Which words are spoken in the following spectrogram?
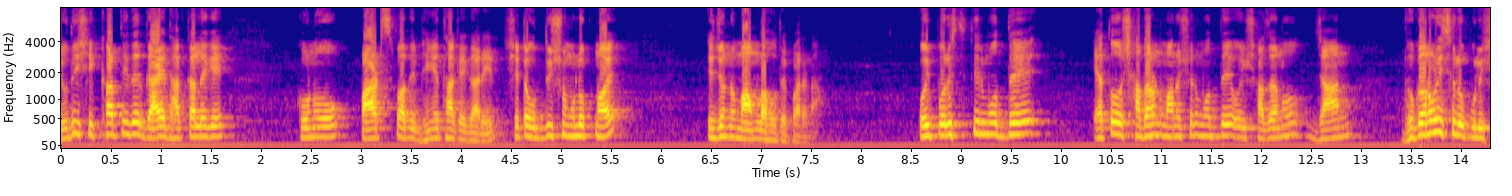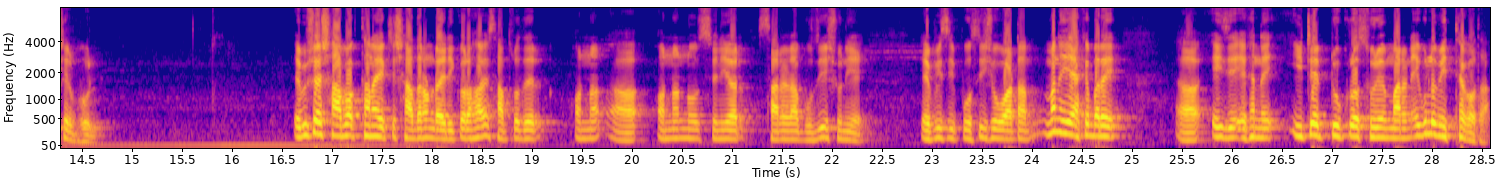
যদি শিক্ষার্থীদের গায়ে ধাক্কা লেগে কোনো পার্টস পাতি ভেঙে থাকে গাড়ির, সেটা উদ্দেশ্যমূলক নয়, এজন্য মামলা হতে পারে না। ওই পরিস্থিতির মধ্যে এত সাধারণ মানুষের মধ্যে ওই সাজানো যান ঢুকানোই ছিল পুলিশের ভুল। এ বিষয়ে শাহবাগ থানায় একটি সাধারণ ডায়েরি করা হয়। ছাত্রদের অন্য- অন্যান্য সিনিয়র স্যারেরা বুঝিয়ে শুনিয়ে এপিসি পঁচিশ ওয়াটার মানে একেবারে এই যে এখানে ইটের টুকরো ছুঁড়ে মারেন, এগুলো মিথ্যা কথা।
